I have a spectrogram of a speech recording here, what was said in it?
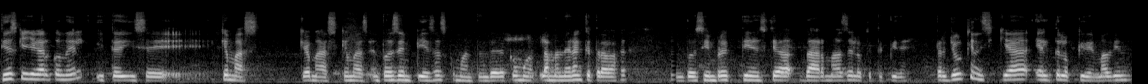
tienes que llegar con él y te dice, ¿qué más? ¿Qué más? ¿Qué más? Entonces empiezas como a entender como la manera en que trabaja, entonces siempre tienes que dar más de lo que te pide pero yo creo que ni siquiera él te lo pide, más bien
